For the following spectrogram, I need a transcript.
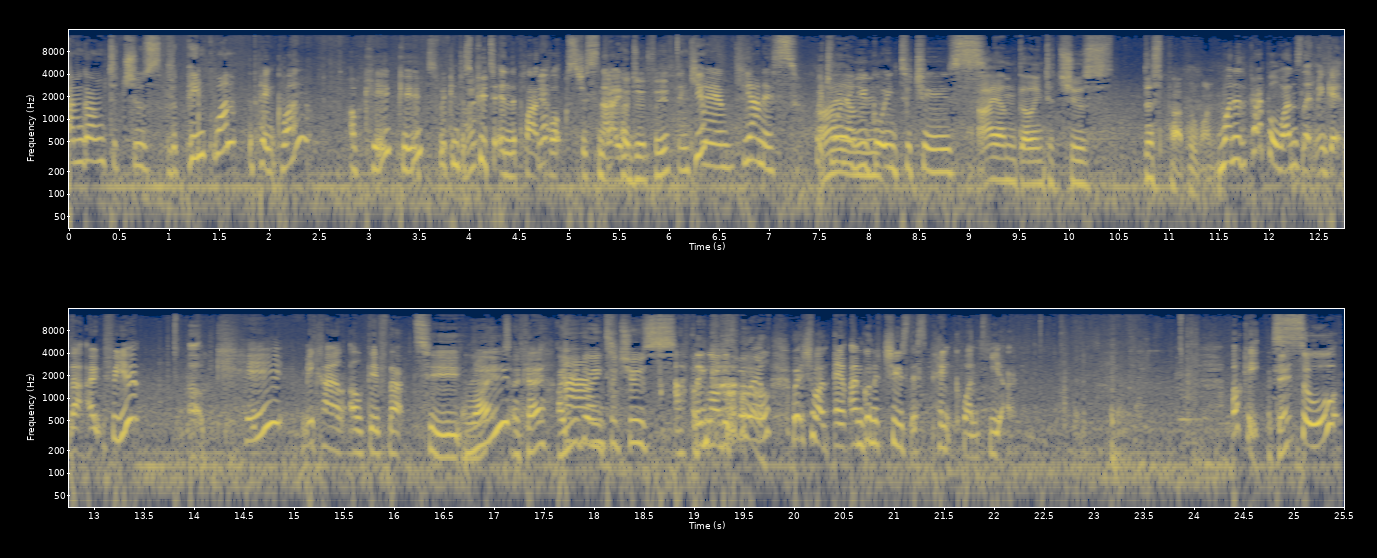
I'm going to choose the pink one. The pink one? Okay, good. We can just Right. put it in the plant Yeah. box just now. I'll do it for you. Thank you. Um, Yanis, which I one are you going to choose? I am going to choose this purple one. One of the purple ones. Let me get that out for you. Okay, Mikhail, I'll give that to Right. you. Okay. Are you And going to choose I a think plant as well? will. Which one? Um, I'm going to choose this pink one here. Okay, Okay. so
